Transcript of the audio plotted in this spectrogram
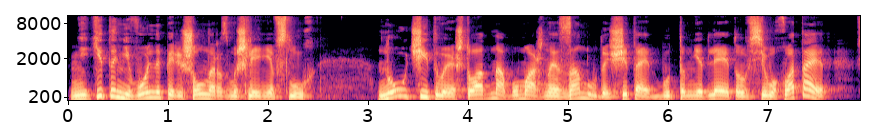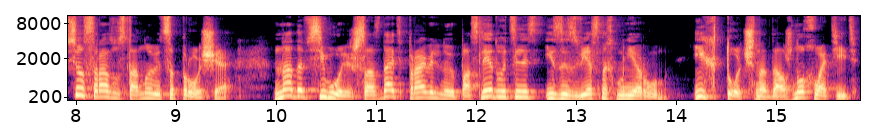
Никита невольно перешел на размышления вслух. Но учитывая, что одна бумажная зануда считает, будто мне для этого всего хватает, все сразу становится проще. Надо всего лишь создать правильную последовательность из известных мне рун. Их точно должно хватить.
